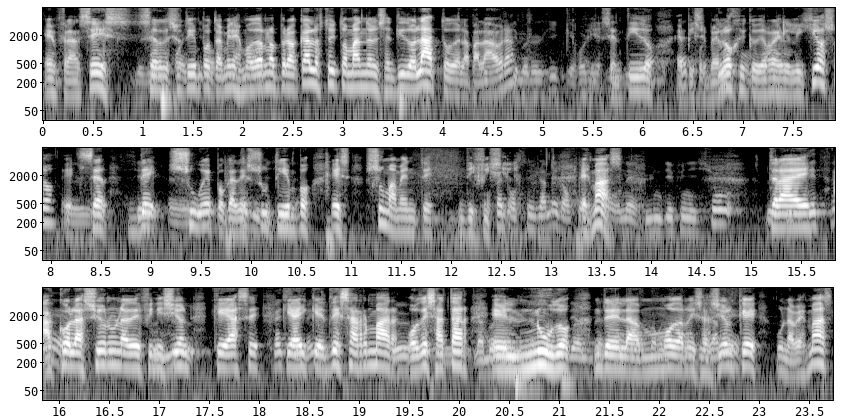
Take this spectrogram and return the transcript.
en francés, ser de su tiempo, también es moderno, pero acá lo estoy tomando en el sentido lato de la palabra, en el sentido epistemológico y religioso. ser de su época, de su tiempo, es sumamente difícil. Es más, trae a colación una definición que hace que hay que desarmar o desatar el nudo de la modernización que, una vez más,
